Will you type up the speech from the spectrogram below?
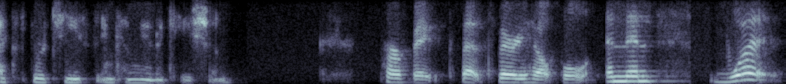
expertise in communication. Perfect. That's very helpful. And then what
